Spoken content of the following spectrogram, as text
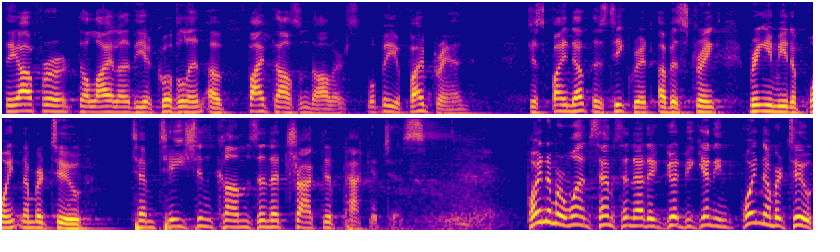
They offer Delilah the equivalent of $5,000. Will be five grand. Just find out the secret of his strength, bringing me to point number two temptation comes in attractive packages. Point number one Samson had a good beginning. Point number two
